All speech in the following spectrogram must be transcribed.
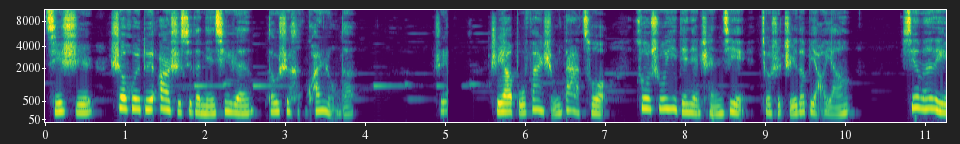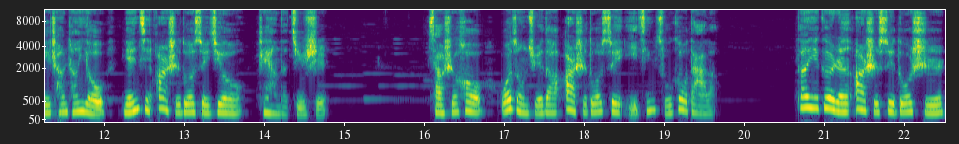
其实社会对二十岁的年轻人都是很宽容的，只要只要不犯什么大错，做出一点点成绩就是值得表扬。新闻里常常有年仅二十多岁就这样的局势。小时候我总觉得二十多岁已经足够大了。当一个人二十岁多时，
